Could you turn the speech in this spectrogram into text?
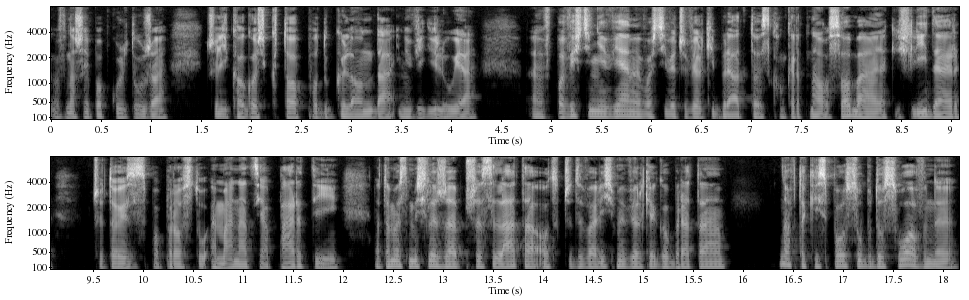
w naszej popkulturze, czyli kogoś, kto podgląda, inwigiluje w powieści nie wiemy właściwie, czy Wielki Brat to jest konkretna osoba, jakiś lider, czy to jest po prostu emanacja partii. Natomiast myślę, że przez lata odczytywaliśmy Wielkiego Brata no, w taki sposób dosłowny,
